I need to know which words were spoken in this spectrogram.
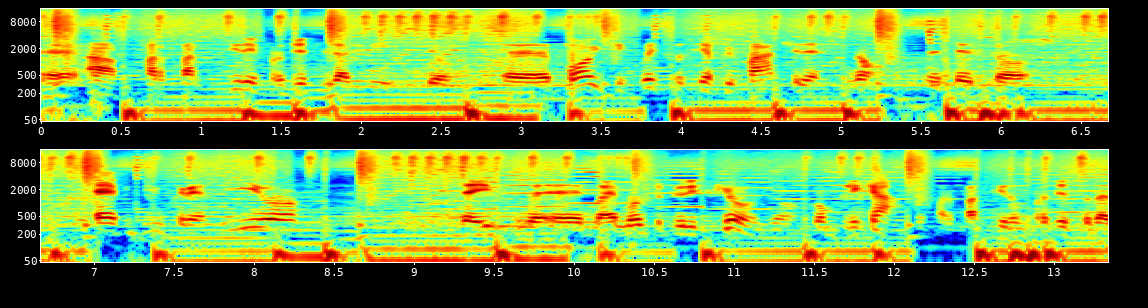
eh, a far partire i progetti dall'inizio. Eh, poi che questo sia più facile, no, nel senso è più creativo, sei- eh, ma è molto più rischioso, complicato far partire un progetto da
